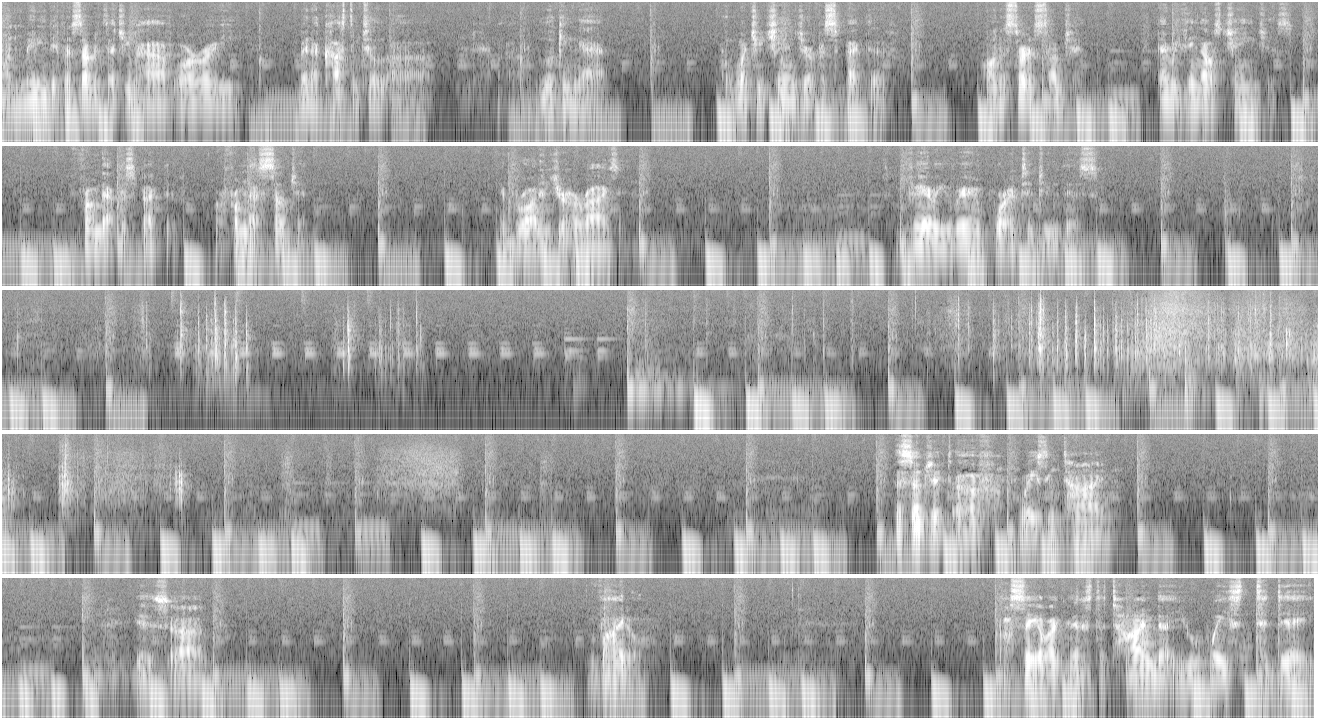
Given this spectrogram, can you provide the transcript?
on many different subjects that you have already been accustomed to uh, uh, looking at. And once you change your perspective on a certain subject, everything else changes from that perspective or from that subject. It broadens your horizon. It's very, very important to do this. The subject of wasting time is uh, vital. I'll say it like this the time that you waste today,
